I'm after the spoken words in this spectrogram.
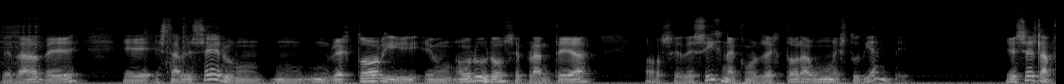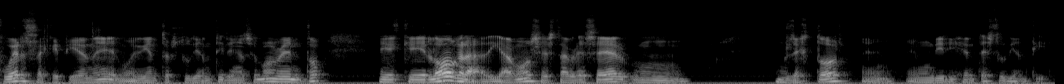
de eh, establecer un, rector y en Oruro se plantea o se designa como rector a un estudiante. Esa es la fuerza que tiene el movimiento estudiantil en ese momento, eh, que logra, digamos, establecer un, rector en un dirigente estudiantil.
